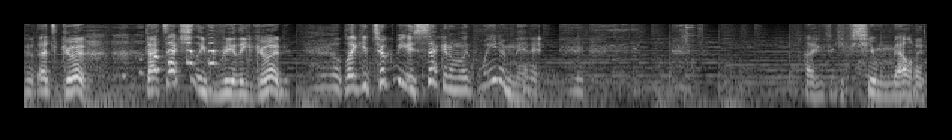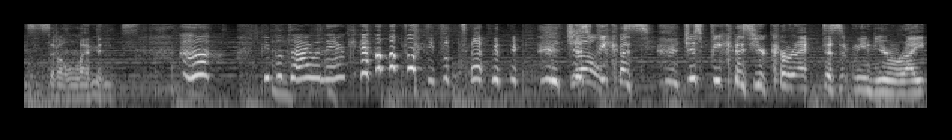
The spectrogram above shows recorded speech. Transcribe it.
That's good. That's actually really good. Like, it took me a second. I'm like, wait a minute. Life gives you melons instead of lemons. People die when they are killed. People die when they're just No. because just because you're correct doesn't mean you're right.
